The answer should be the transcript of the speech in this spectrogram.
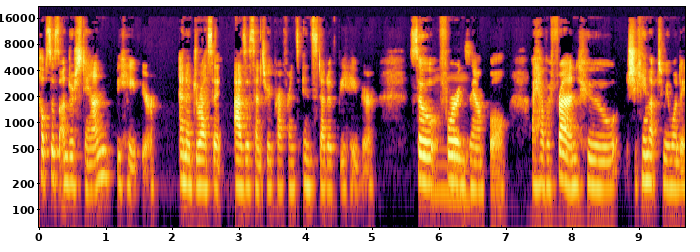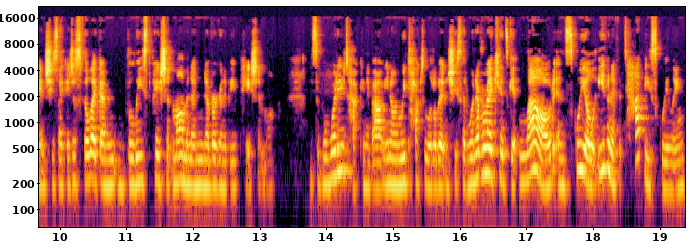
helps us understand behavior and address it as a sensory preference instead of behavior. So, for mm. example, I have a friend who she came up to me one day and she's like, I just feel like I'm the least patient mom and I'm never going to be a patient mom. I said, Well, what are you talking about? You know, and we talked a little bit and she said, Whenever my kids get loud and squeal, even if it's happy squealing,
